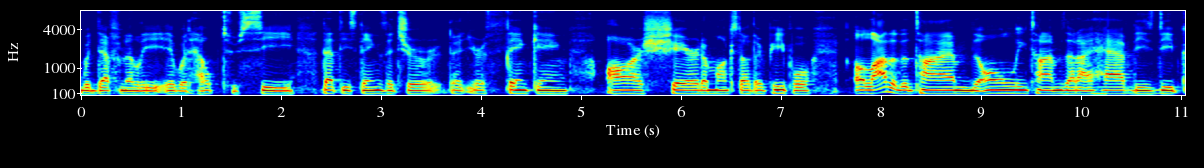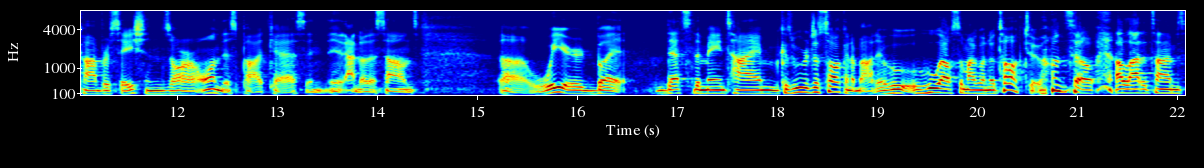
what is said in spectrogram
would definitely it would help to see that these things that you're that you're thinking are shared amongst other people. A lot of the time, the only times that I have these deep conversations are on this podcast, and I know that sounds uh, weird, but that's the main time because we were just talking about it. Who who else am I going to talk to? so a lot of times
